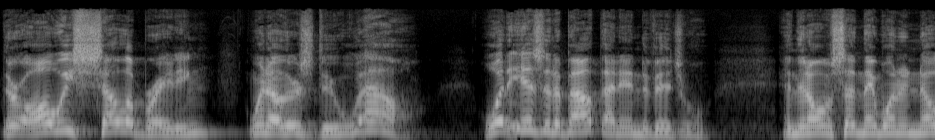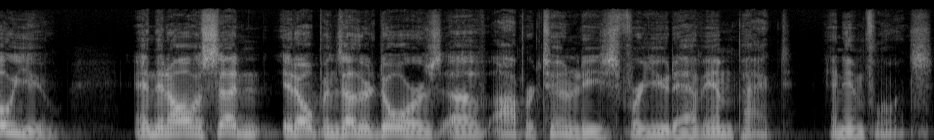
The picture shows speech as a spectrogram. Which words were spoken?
they're always celebrating when others do well. What is it about that individual? And then all of a sudden they want to know you. And then all of a sudden it opens other doors of opportunities for you to have impact and influence.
